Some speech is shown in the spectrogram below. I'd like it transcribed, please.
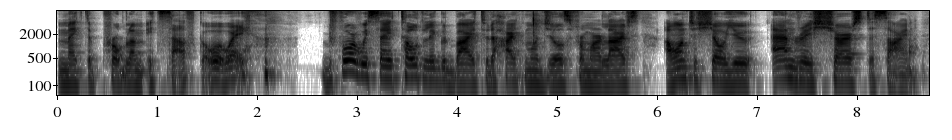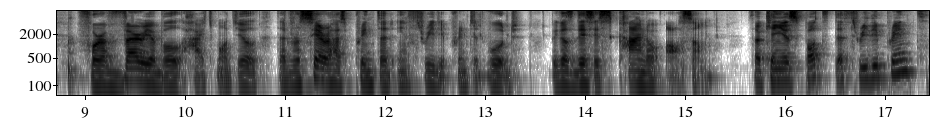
make the problem itself go away? Before we say totally goodbye to the height modules from our lives, I want to show you Andre Scher's design for a variable height module that Rossero has printed in 3D printed wood, because this is kind of awesome. So can you spot the 3D print?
